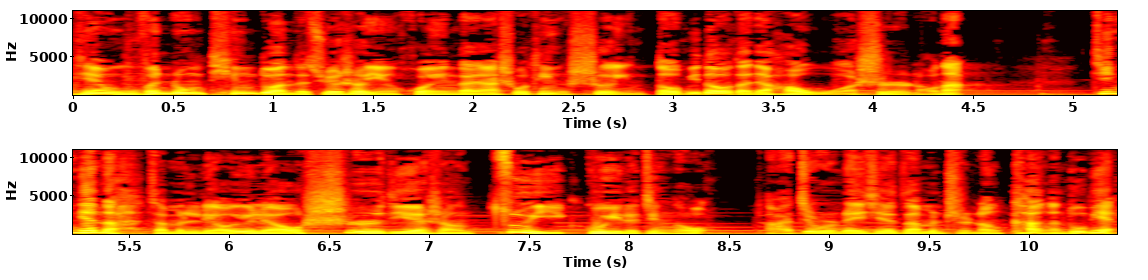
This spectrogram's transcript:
天五分钟听段子学摄影，欢迎大家收听《摄影刀逼刀》。大家好，我是老衲。今天呢，咱们聊一聊世界上最贵的镜头啊，就是那些咱们只能看看图片，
